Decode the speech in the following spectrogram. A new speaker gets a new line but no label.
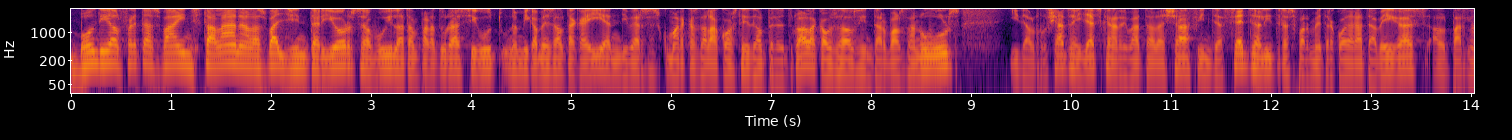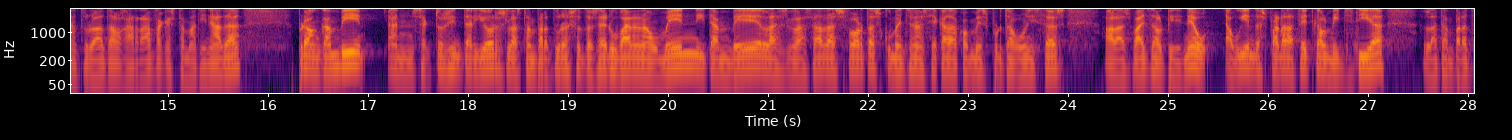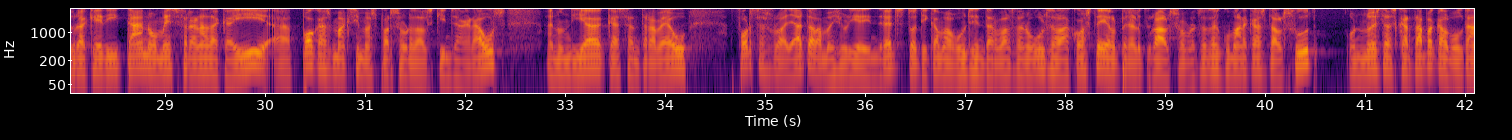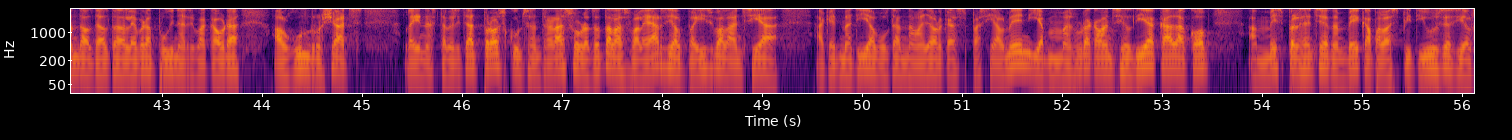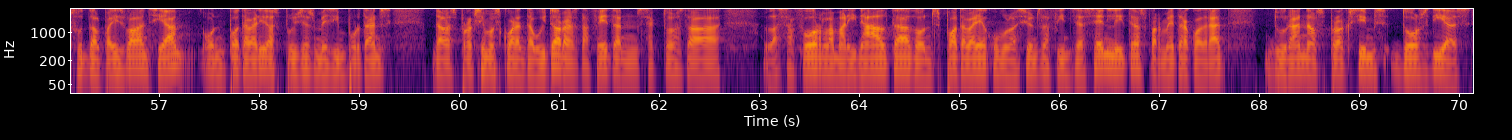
Bon dia, el fred es va instal·lant a les valls interiors. Avui la temperatura ha sigut una mica més alta que ahir en diverses comarques de la costa i del peritoral a causa dels intervals de núvols i dels ruixats aïllats que han arribat a deixar fins a 16 litres per metre quadrat a Vegas, al Parc Natural del Garraf, aquesta matinada però en canvi en sectors interiors les temperatures sota zero van en augment i també les glaçades fortes comencen a ser cada cop més protagonistes a les valls del Pirineu. Avui hem d'esperar, de fet, que al migdia la temperatura quedi tan o més frenada que ahir, eh, poques màximes per sobre dels 15 graus, en un dia que s'entreveu força assolellat a la majoria d'indrets, tot i que amb alguns intervals de núvols a la costa i al peritoral, sobretot en comarques del sud, on no és descartable que al voltant del Delta de l'Ebre puguin arribar a caure alguns ruixats. La inestabilitat, però, es concentrarà sobretot a les Balears i al País Valencià. Aquest matí al voltant de Mallorca especialment i a mesura que avanci el dia cada cop amb més presència també cap a les Pitiuses i al sud del País Valencià, on pot haver-hi les pluges més importants de les pròximes 48 hores. De fet, en sectors de la Safor, la Marina Alta, doncs pot haver-hi acumulacions de fins a 100 litres per metre quadrat durant els pròxims dos dies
